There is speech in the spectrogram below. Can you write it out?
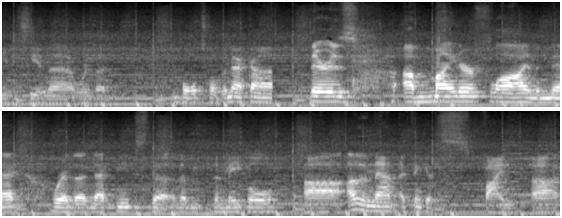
You can see in the where the bolts hold the neck on. There is a minor flaw in the neck where the neck meets the, the, the maple. Uh, other than that, I think it's fine. Uh,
